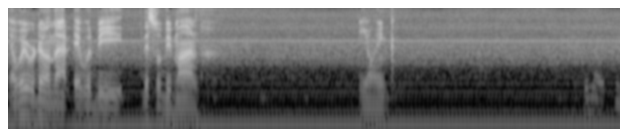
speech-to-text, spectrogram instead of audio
If we were doing that, it would be this would be mine. Yoink. the no team.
